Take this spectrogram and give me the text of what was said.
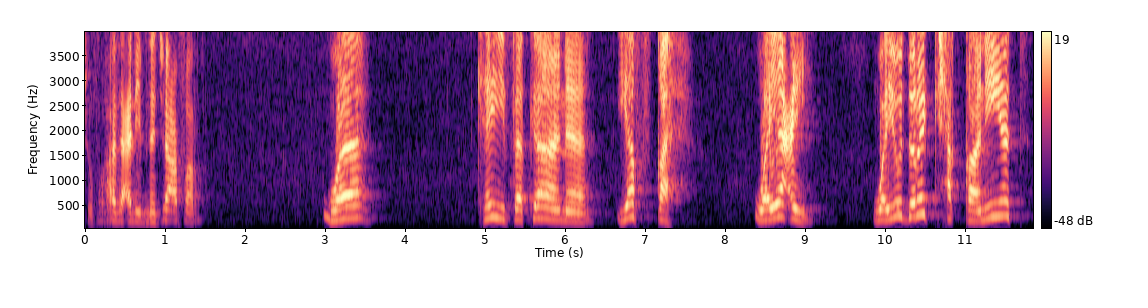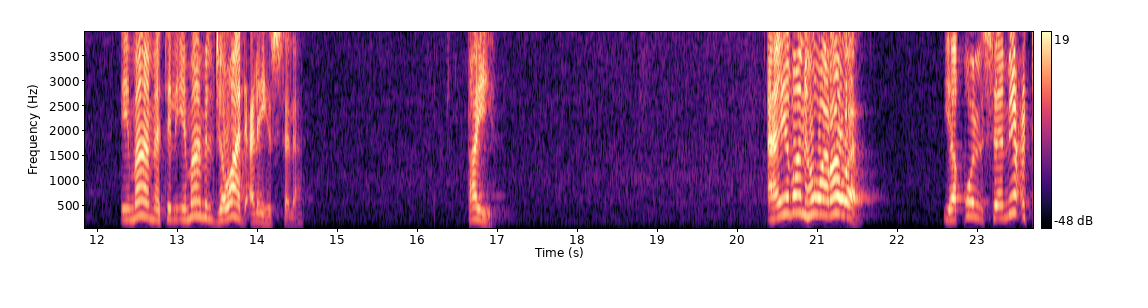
شوفوا هذا علي بن جعفر. وكيف كان يفقه ويعي ويدرك حقانية إمامة الإمام الجواد عليه السلام. طيب. أيضا هو روى يقول سمعت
